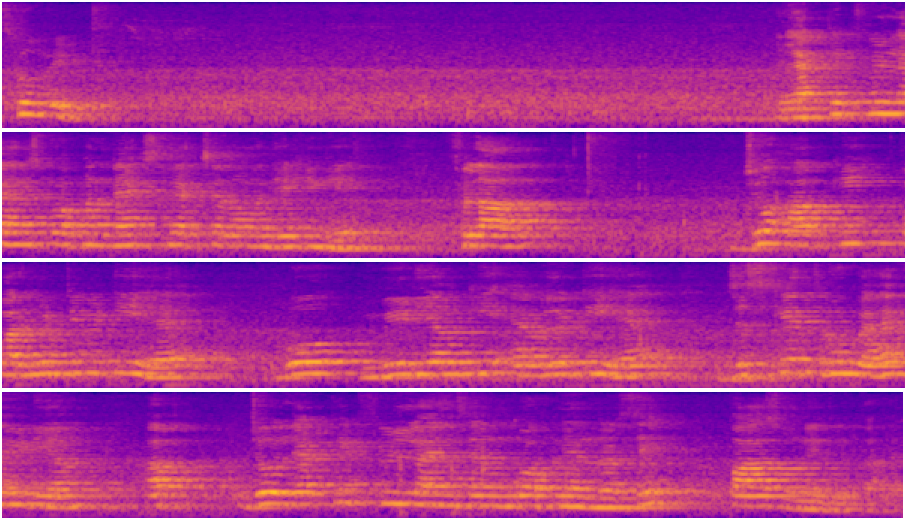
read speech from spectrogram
through it. Electric field lines को अपन नेक्स्ट लेक्चर में देखेंगे। फ़िलहाल, जो आपकी परमिटिविटी है, वो मीडियम की एबिलिटी है, जिसके थ्रू वह मीडियम अब जो इलेक्ट्रिक फ़ील्ड लाइंस है, उनको अपने अंदर से पास होने देता है।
